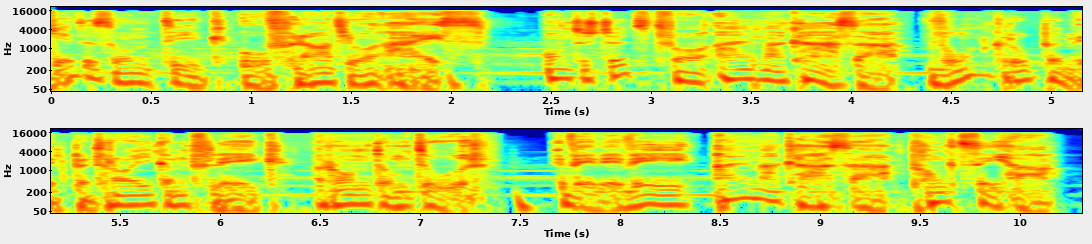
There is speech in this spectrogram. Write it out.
Jeden Sonntag auf Radio 1. Unterstützt von Alma Casa. Wohngruppe mit Betreuung und Pflege rund um Uhr. www.almacasa.ch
